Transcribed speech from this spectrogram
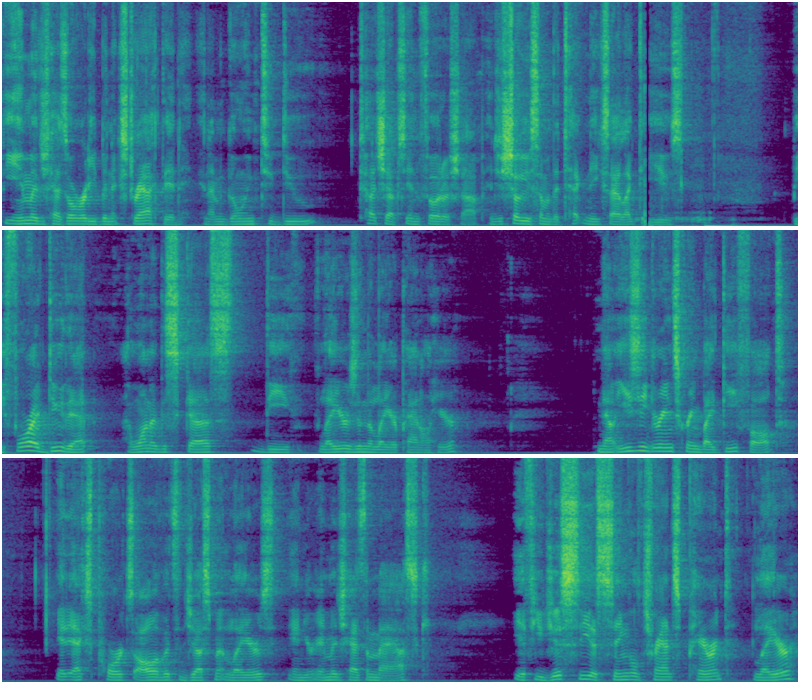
the image has already been extracted and I'm going to do touch-ups in Photoshop and just show you some of the techniques I like to use. Before I do that, I want to discuss the layers in the layer panel here. Now Easy Green Screen by default, it exports all of its adjustment layers and your image has a mask. If you just see a single transparent layer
